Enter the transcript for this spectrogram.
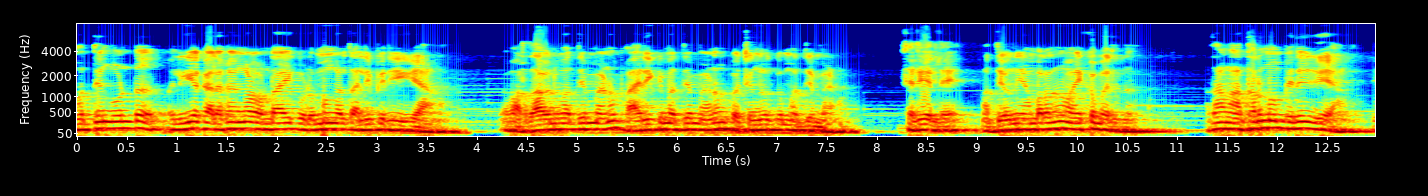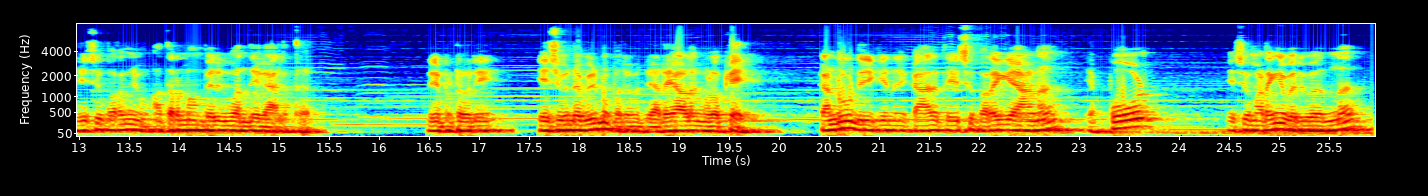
മദ്യം കൊണ്ട് വലിയ കലഹങ്ങൾ ഉണ്ടായി കുടുംബങ്ങൾ തല്ലിപ്പിരിയുകയാണ്. ഭർത്താവിന് മദ്യം വേണം ഭാര്യയ്ക്ക് മദ്യം വേണം കൊച്ചുങ്ങൾക്കും മദ്യം വേണം. ശരിയല്ലേ? മദ്യം ഞാൻ പറഞ്ഞത് മയക്കുമരുന്ന് അതാണ് അധർമ്മം പെരുകുകയാണ്. യേശു പറഞ്ഞു അധർമ്മം പെരുകും അന്ത്യകാലത്ത്. പ്രിയപ്പെട്ടവരെ യേശുവിന്റെ വീണ്ടും പരവിന്റെ അടയാളങ്ങളൊക്കെ കണ്ടുകൊണ്ടിരിക്കുന്ന കാലത്ത് യേശു പറയുകയാണ് എപ്പോൾ യേശു മടങ്ങി വരുമെന്ന്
